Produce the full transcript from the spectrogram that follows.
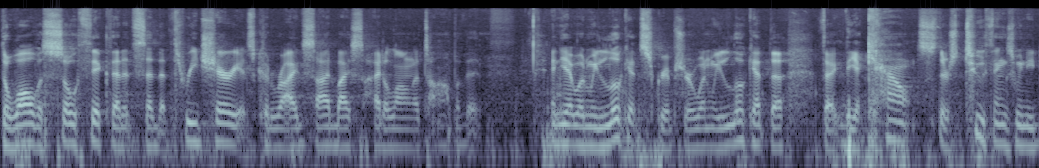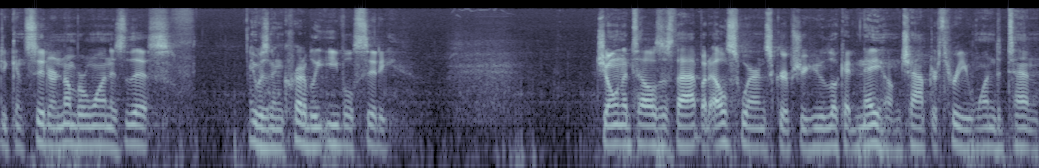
The wall was so thick that it said that three chariots could ride side by side along the top of it. And yet, when we look at Scripture, when we look at the, the, the accounts, there's two things we need to consider. Number one is this it was an incredibly evil city. Jonah tells us that, but elsewhere in Scripture, you look at Nahum chapter 3, 1 to 10.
